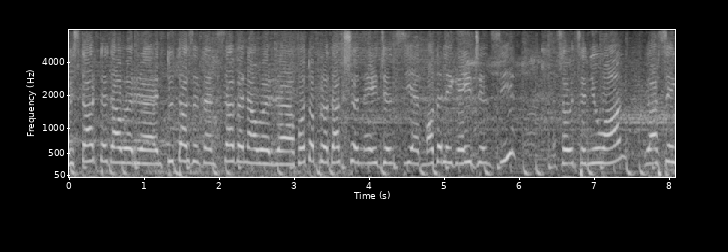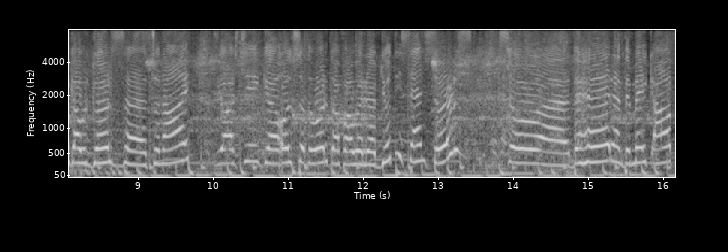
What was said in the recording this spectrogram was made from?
We started our uh, in 2007 our uh, photo production agency and modeling agency. So it's a new one. You are seeing our girls uh, tonight. You are seeing uh, also the work of our uh, beauty centers. So uh, the hair and the makeup,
